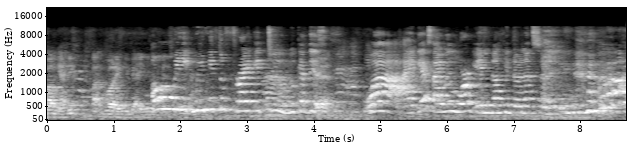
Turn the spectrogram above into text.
ini udah dibuang ya, ini Pak goreng juga ini. Oh, we, we need to fry it too. Look at this. Yes. Wow, I guess I will work in Dunkin' Donuts soon.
